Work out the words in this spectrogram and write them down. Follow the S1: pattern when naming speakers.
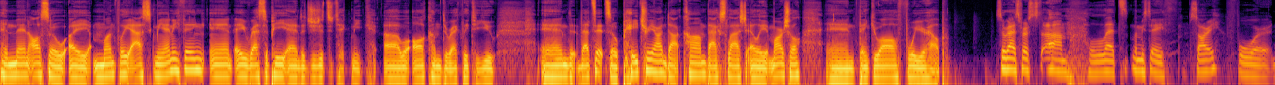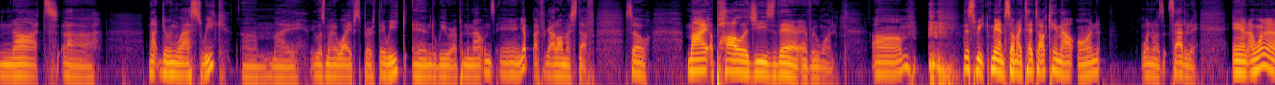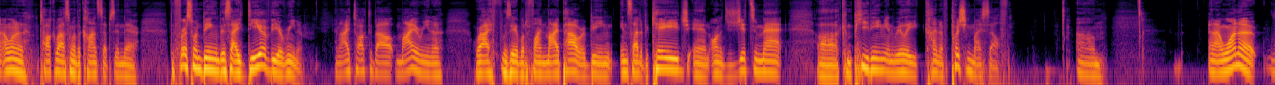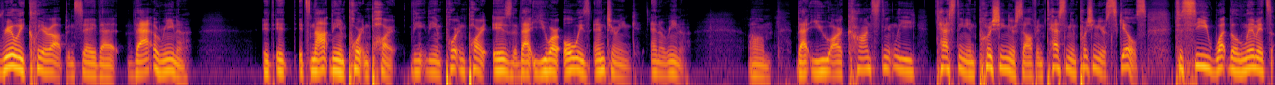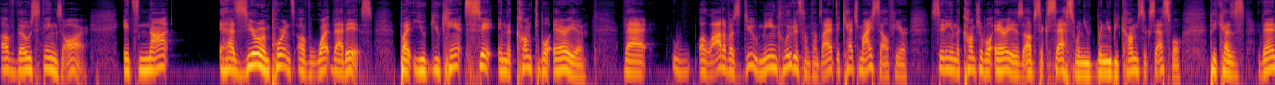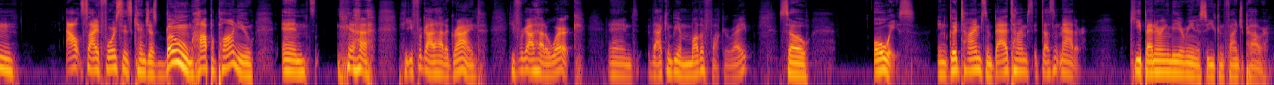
S1: and then also a monthly ask me anything and a recipe and a jiu-jitsu technique uh, will all come directly to you. And that's it. So patreon.com backslash elliot marshall. And thank you all for your help. So guys first um, let's let me say sorry for not uh, not doing last week. Um, my it was my wife's birthday week and we were up in the mountains and yep i forgot all my stuff. So my apologies there, everyone. Um, this week, man. So my TED Talk came out on when was it? Saturday, and I want to I want to talk about some of the concepts in there. The first one being this idea of the arena, and I talked about my arena where I was able to find my power being inside of a cage and on a jiu-jitsu mat, uh, competing and really kind of pushing myself. Um, and I want to really clear up and say that that arena, it, it it's not the important part. The the important part is that you are always entering an arena. Um, that you are constantly testing and pushing yourself and testing and pushing your skills to see what the limits of those things are. It's not it has zero importance of what that is, but you you can't sit in the comfortable area that a lot of us do, me included sometimes. I have to catch myself here sitting in the comfortable areas of success when you when you become successful because then outside forces can just boom hop upon you and yeah, you forgot how to grind. You forgot how to work and that can be a motherfucker, right? So always in good times and bad times, it doesn't matter. Keep entering the arena so you can find your power.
